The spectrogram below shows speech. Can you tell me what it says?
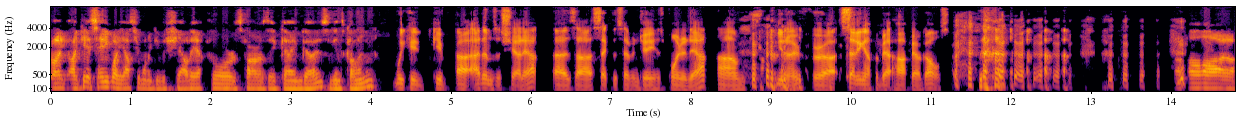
I, I guess anybody else you want to give a shout out for as far as their game goes against Collingwood? We could give uh, Adams a shout out, as uh, Sector 7G has pointed out, um, you know, for uh, setting up about half our goals. Oh,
